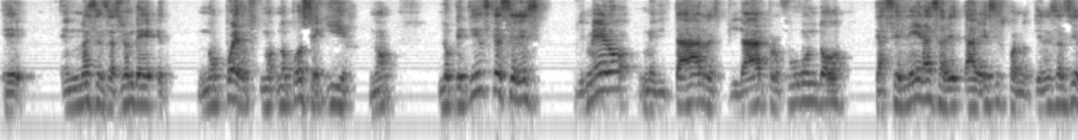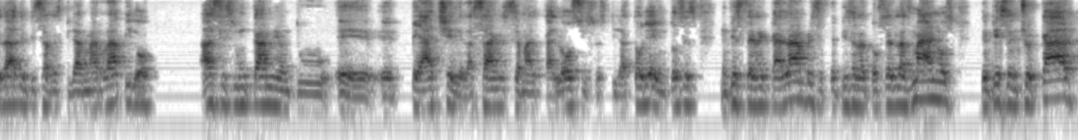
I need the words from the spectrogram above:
eh, en una sensación de eh, no puedo, no, no puedo seguir, ¿no? Lo que tienes que hacer es, primero, meditar, respirar profundo, te aceleras a, veces cuando tienes ansiedad, empiezas a respirar más rápido, haces un cambio en tu eh, eh, pH de la sangre, se llama alcalosis respiratoria, y entonces empiezas a tener calambre, se te empiezan a torcer las manos, te empiezan a enchuecar,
